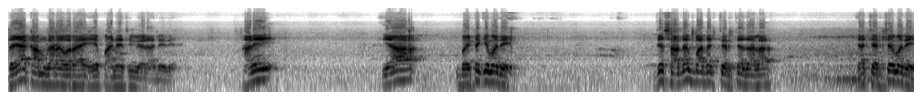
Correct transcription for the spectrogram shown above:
दया कामगारावर आहे हे पाहण्याची वेळ आलेली आहे. आणि या बैठकीमध्ये जे साधक बाधक चर्चा झाला या चर्चेमध्ये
